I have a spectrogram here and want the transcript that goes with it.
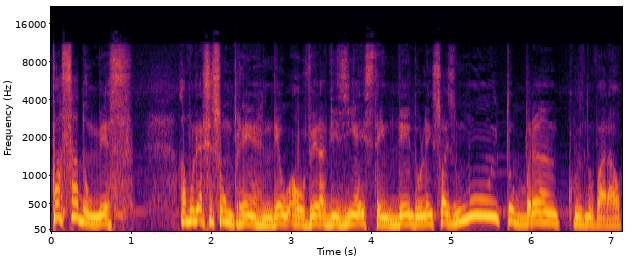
Passado um mês, a mulher se surpreendeu ao ver a vizinha estendendo lençóis muito brancos no varal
